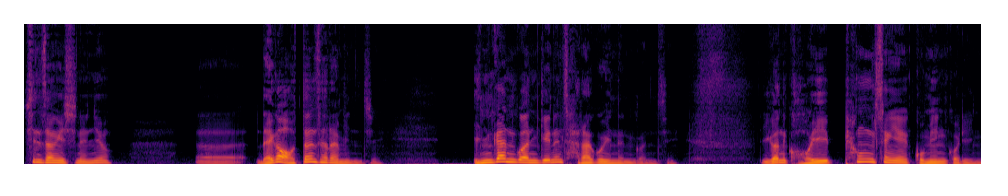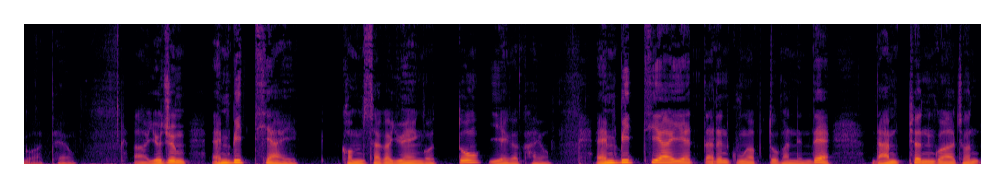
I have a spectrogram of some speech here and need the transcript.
신성희 씨는요. 어, 내가 어떤 사람인지, 인간관계는 잘하고 있는 건지, 이건 거의 평생의 고민거리인 것 같아요. 아, 요즘 MBTI 검사가 유행인 것도 이해가 가요. MBTI에 따른 궁합도 봤는데 남편과 전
